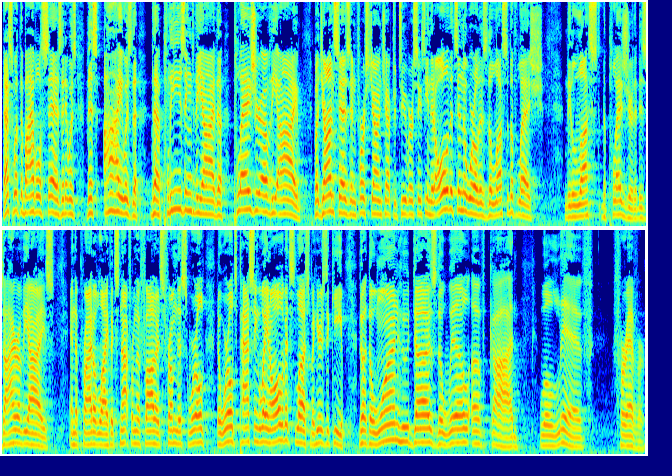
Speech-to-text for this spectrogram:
That's what the Bible says, that it was this eye, was the, the pleasing to the eye, the pleasure of the eye. But John says in 1 John chapter 2, verse 16, that all that's in the world is the lust of the flesh, the lust, the pleasure, the desire of the eyes, and the pride of life. It's not from the Father, it's from this world. The world's passing away in all of its lust, but here's the key the, the one who does the will of God will live forever.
